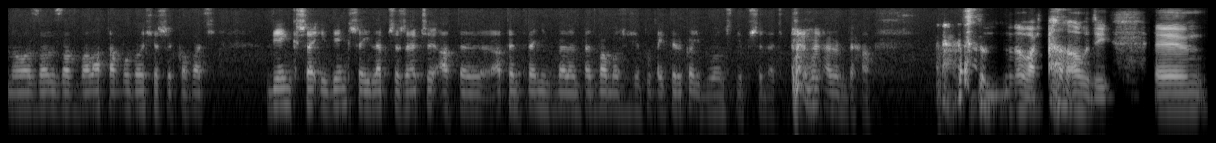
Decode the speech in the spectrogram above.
no, za, za dwa lata mogą się szykować większe i większe i lepsze rzeczy, a, te, a ten trening w LMP2 może się tutaj tylko i wyłącznie przydać. LMDH. No właśnie, Audi. Ym,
